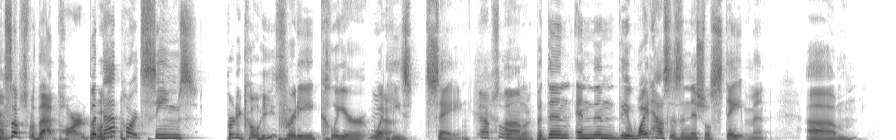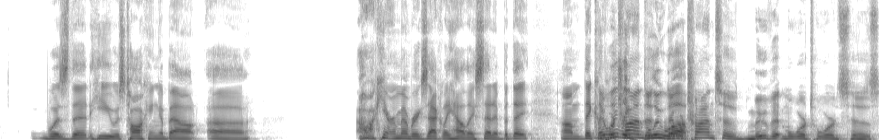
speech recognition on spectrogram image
except for that part. um, but that part seems pretty cohesive. pretty clear what Yeah. he's saying. Absolutely. Um, but then, and then the White House's initial statement um, was that he was talking about. Uh, oh, I can't remember exactly how they said it, but they um, they they were completely trying to blew they were trying to move it more towards his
